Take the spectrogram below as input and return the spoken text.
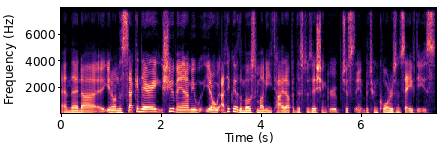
And then, uh, you know, in the secondary, shoot, man. I mean, you know, I think we have the most money tied up in this position group, just in, between corners and safeties.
